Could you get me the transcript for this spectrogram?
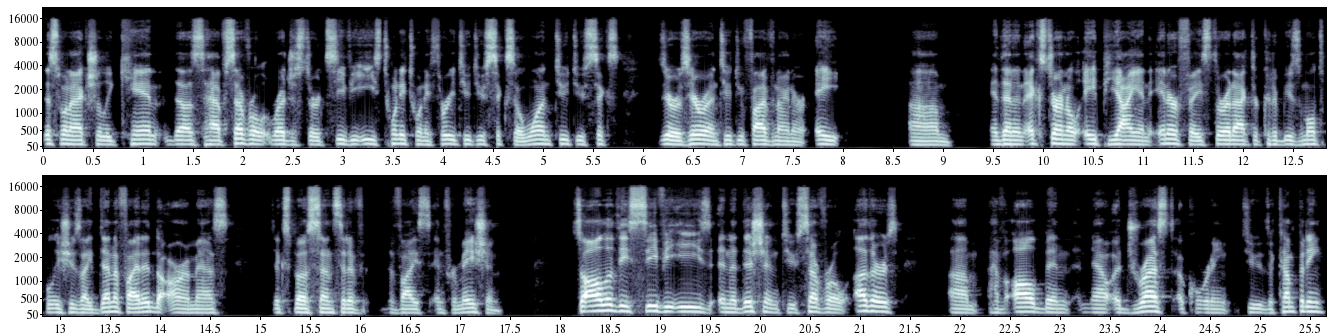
This one actually can does have several registered CVEs 2023 22601, 226 00 and 2259 or 8. Um, and then an external API and interface threat actor could abuse multiple issues identified in the RMS to expose sensitive device information. So all of these CVEs, in addition to several others, um, have all been now addressed according to the company.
